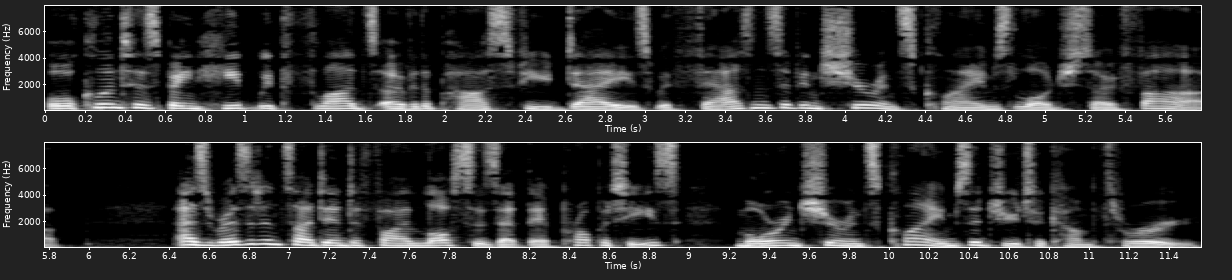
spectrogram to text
Auckland has been hit with floods over the past few days, with thousands of insurance claims lodged so far. As residents identify losses at their properties, more insurance claims are due to come through.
